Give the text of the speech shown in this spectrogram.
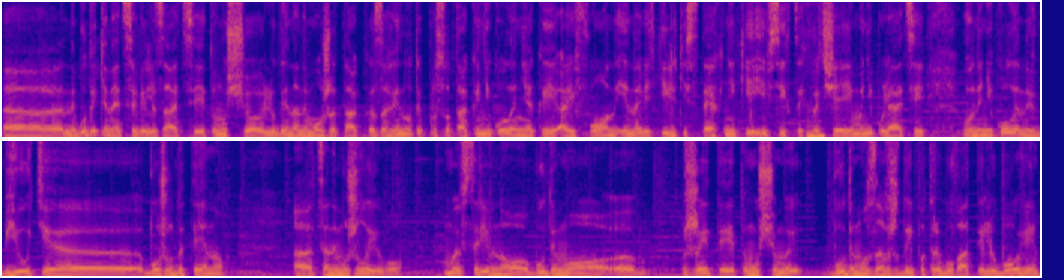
е, не буде кінець цивілізації, тому що людина не може так загинути просто так. І ніколи ніякий айфон, і навіть кількість техніки і всіх цих речей, і маніпуляцій, вони ніколи не вб'ють е, Божу дитину. Е, це неможливо ми все рівно будемо жити, тому що ми будемо завжди потребувати любові,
